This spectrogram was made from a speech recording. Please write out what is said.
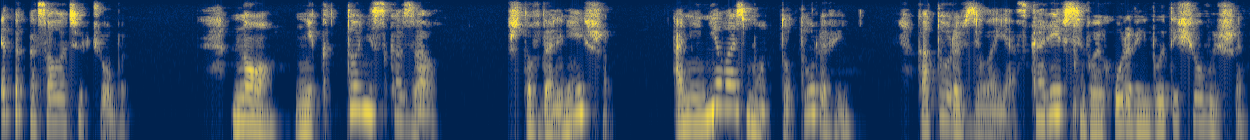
Это касалось учебы. Но никто не сказал, что в дальнейшем они не возьмут тот уровень, который взяла я. Скорее всего, их уровень будет еще выше.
